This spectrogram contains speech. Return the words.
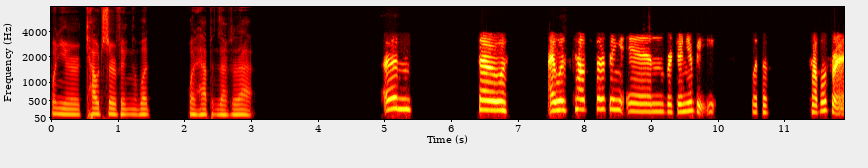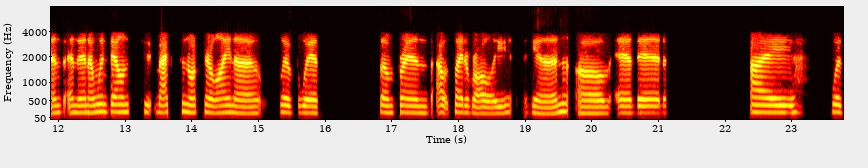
when you're couch surfing, what what happens after that? Um, so I was couch surfing in Virginia Beach with a couple of friends, and then I went down to back to North Carolina, lived with some friends outside of Raleigh again. Um, and then I was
